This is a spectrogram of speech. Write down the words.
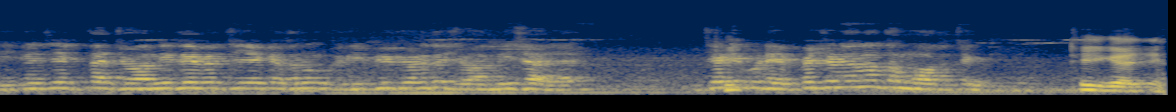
ਠੀਕ ਹੈ ਜੀ ਇੱਕ ਤਾਂ ਜਵਾਨੀ ਦੇ ਵਿੱਚ ਜੇ ਕਿਸੇ ਨੂੰ ਗਰੀਬੀ ਵੀ ਹੋਣੀ ਤੇ ਜਵਾਨੀ ਚ ਆ ਜਾਏ। ਜਿਹੜੀ। ਬੁਢੇਪੇ ਚ ਹੋਣੀ ਉਹਨਾਂ ਤਾਂ ਮੌਤ ਚੰਗੀ ਹੈ ਠੀਕ ਹੈ ਜੀ।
